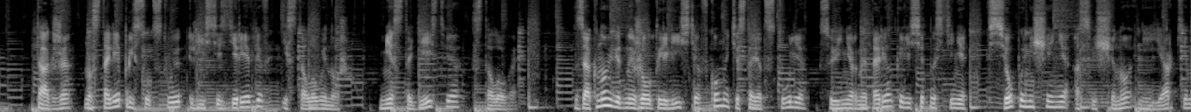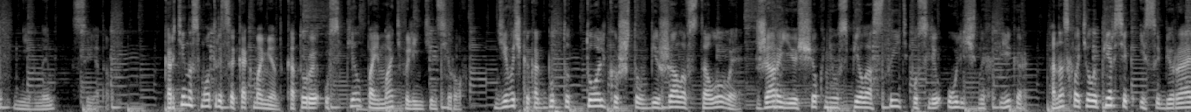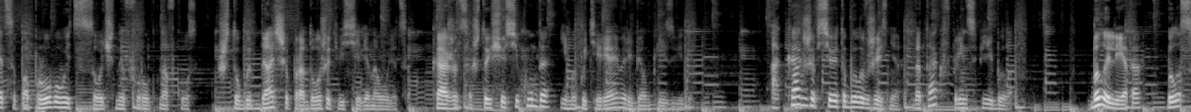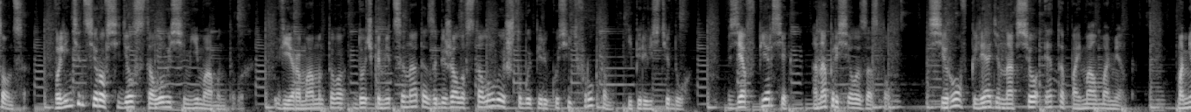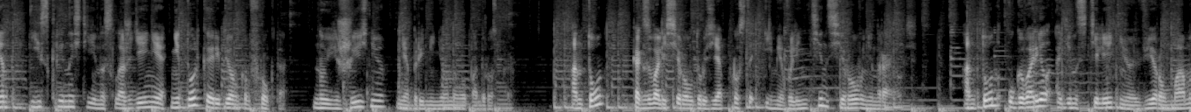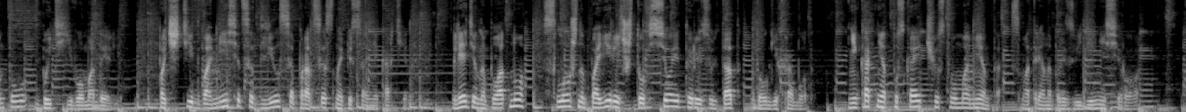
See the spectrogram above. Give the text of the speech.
Также на столе присутствуют листья с деревьев и столовый нож. Место действия – столовая. За окном видны желтые листья, в комнате стоят стулья, сувенирная тарелка висит на стене. Все помещение освещено неярким дневным светом. Картина смотрится как момент, который успел поймать Валентин Серов. Девочка как будто только что вбежала в столовое, жар ее щек не успел остыть после уличных игр. Она схватила персик и собирается попробовать сочный фрукт на вкус чтобы дальше продолжить веселье на улице. Кажется, что еще секунда, и мы потеряем ребенка из виду. А как же все это было в жизни? Да так, в принципе, и было. Было лето, было солнце. Валентин Серов сидел в столовой семьи Мамонтовых. Вера Мамонтова, дочка мецената, забежала в столовую, чтобы перекусить фруктом и перевести дух. Взяв персик, она присела за стол. Серов, глядя на все это, поймал момент момент искренности и наслаждения не только ребенком фрукта, но и жизнью необремененного подростка. Антон, как звали Серов друзья, просто имя Валентин Серову не нравилось. Антон уговорил 11-летнюю Веру Мамонтову быть его моделью. Почти два месяца длился процесс написания картины. Глядя на полотно, сложно поверить, что все это результат долгих работ. Никак не отпускает чувство момента, смотря на произведение Серова.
